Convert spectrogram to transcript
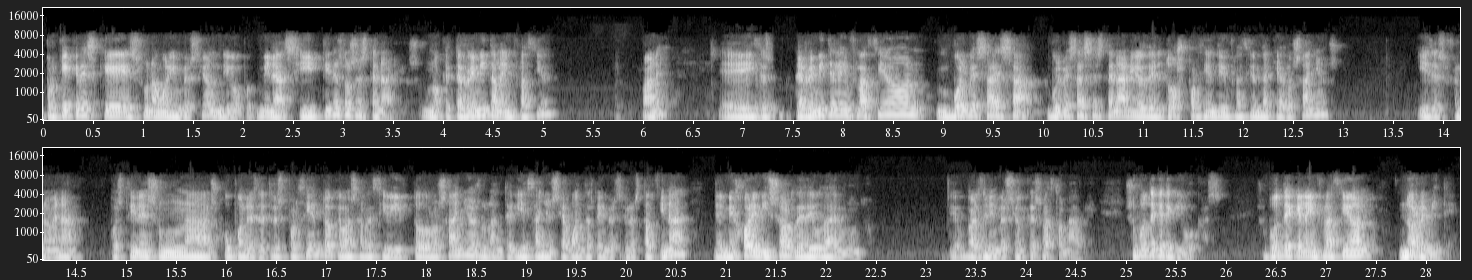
¿por qué crees que es una buena inversión? Digo, pues mira, si tienes dos escenarios, uno que te remita la inflación, ¿vale? Eh, dices, te remite la inflación, vuelves a, esa, vuelves a ese escenario del 2% de inflación de aquí a dos años y dices, fenomenal, pues tienes unos cupones de 3% que vas a recibir todos los años durante 10 años si aguantas la inversión hasta el final del mejor emisor de deuda del mundo. Parece una inversión que es razonable. Suponte que te equivocas. Suponte que la inflación no remite.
